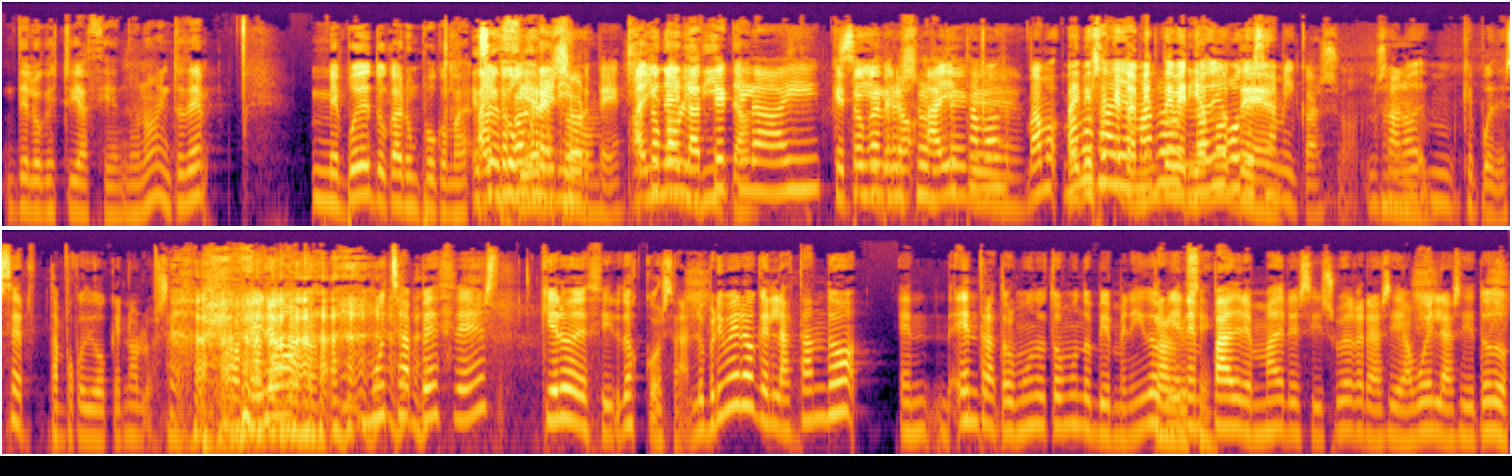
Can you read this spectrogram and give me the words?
de lo que estoy haciendo, ¿no? Entonces, me puede tocar un poco más. Eso Hay un resorte. hay una la tecla ahí que Sí, toca el pero resorte. ahí estamos. que- Vamos, Hay veces que también llamarlo- deberíamos No digo que sea mi caso. O sea, no- Mm. que puede ser. Tampoco digo que no lo sea. Pero muchas veces quiero decir dos cosas. Lo primero, que en lactando en- entra todo el mundo, todo el mundo es bienvenido. Claro Vienen sí. padres, madres y suegras y abuelas y de todo.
